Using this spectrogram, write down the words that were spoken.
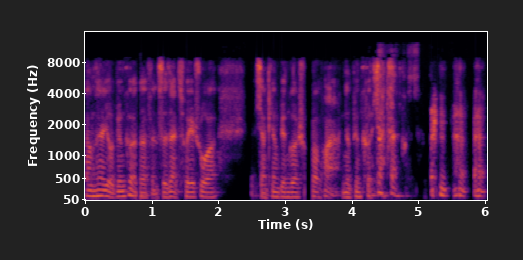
刚才有宾客的粉丝在催说想听斌哥说话，那宾客现在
